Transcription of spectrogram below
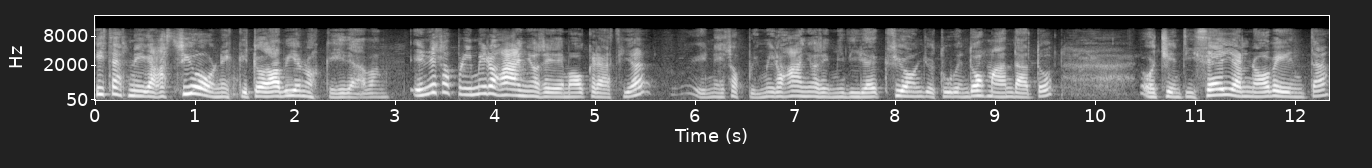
estas negaciones que todavía nos quedaban. En esos primeros años de democracia, en esos primeros años de mi dirección, yo estuve en dos mandatos, 86 al 90,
